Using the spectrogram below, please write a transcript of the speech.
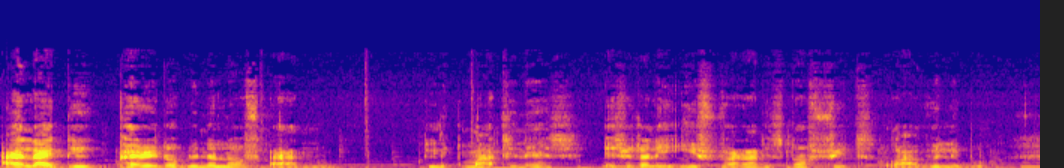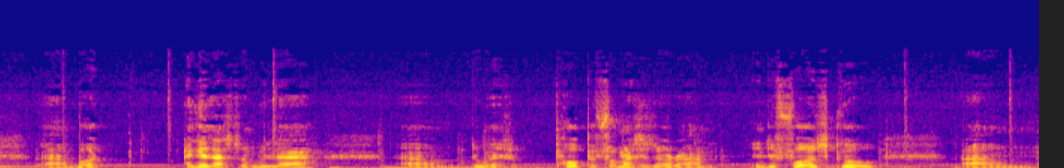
I like the pairing of Lindelof and Martinez, especially if Varane is not fit or available. Um, but I guess Aston Villa, um, there were poor performances around. In the first goal, um,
